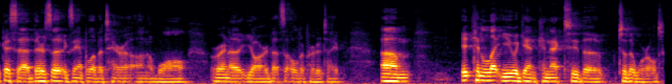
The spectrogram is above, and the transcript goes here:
like I said, there's an example of a Terra on a wall or in a yard. That's an older prototype. Um, it can let you, again, connect to the, to the world.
